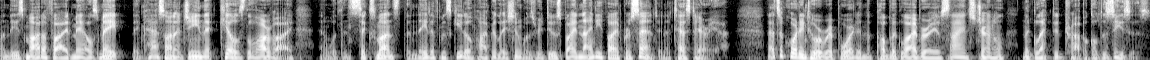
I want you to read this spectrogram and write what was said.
When these modified males mate, they pass on a gene that kills the larvae, and within six months, the native mosquito population was reduced by 95% in a test area. That's according to a report in the Public Library of Science journal, Neglected Tropical Diseases.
